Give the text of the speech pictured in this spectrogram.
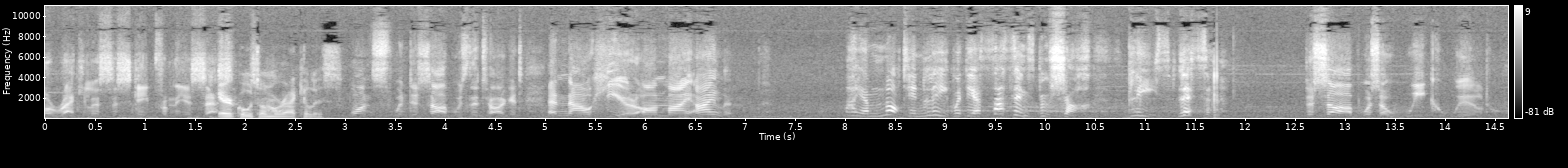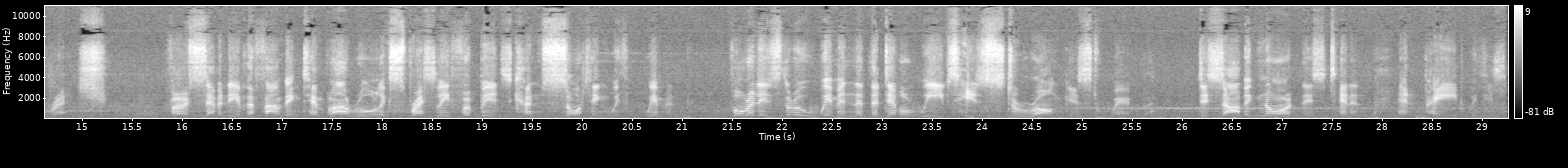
miraculous escape from the assassins. Air quotes on miraculous. Once when de Sable was the target, and now here on my island. I am not in league with the assassins, Bouchart. Please, listen. Desab was a weak-willed wretch. Verse 70 of the founding Templar rule expressly forbids consorting with women. For it is through women that the devil weaves his strongest web. de Sable ignored this tenet and paid with his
